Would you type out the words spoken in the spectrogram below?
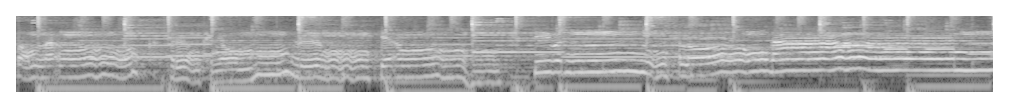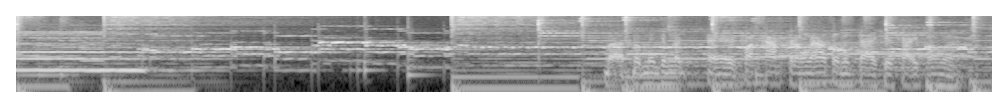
សំណាក់រឿងខ្ញុំរឿងជាងជីវិតឆ្លងដានបាទបើមានចំណុចខ្វះខាតត្រង់ណាសូមតែជាស្័យផងបាទ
